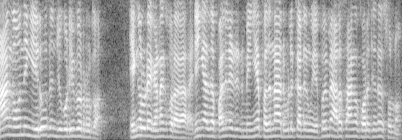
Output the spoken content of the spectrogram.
நாங்கள் வந்து இங்கே இருபத்தஞ்சு கோடி பேர் இருக்கோம். எங்களுடைய கணக்கு பிரகாரம். நீங்கள் அதை பதினெட்டு இருப்பீங்க பதினாறு விழுக்காடு இருப்பீங்க. எப்பவுமே அரசாங்கம் குறைச்சி தான் சொல்லும்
